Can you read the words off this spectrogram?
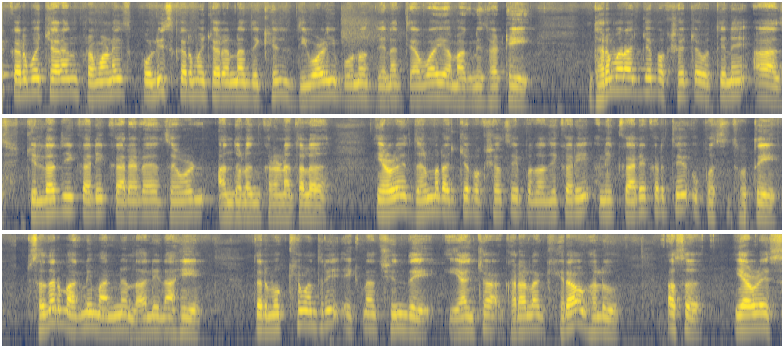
कर्मचाऱ्यांप्रमाणेच पोलीस कर्मचाऱ्यांना देखील दिवाळी बोनस देण्यात यावा या मागणीसाठी धर्मराज्य पक्षाच्या वतीने आज जिल्हाधिकारी कार्यालयाजवळ आंदोलन करण्यात आलं. यावेळी धर्मराज्य पक्षाचे पदाधिकारी आणि कार्यकर्ते उपस्थित होते. सदर मागणी मान्य झाली नाही. तर मुख्यमंत्री एकनाथ शिंदे यांच्या घराला घेराव घालू असं यावेळेस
